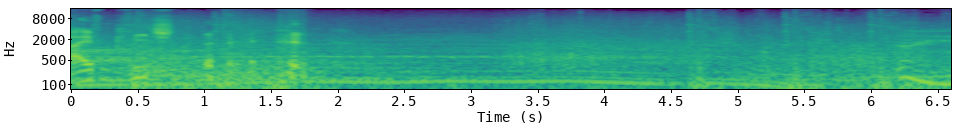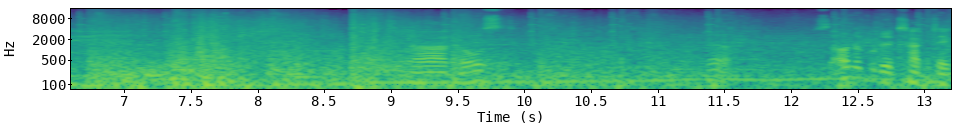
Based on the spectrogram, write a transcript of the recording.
Reifen quietschen. ah, Ghost. Ja, ist auch eine gute Taktik.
